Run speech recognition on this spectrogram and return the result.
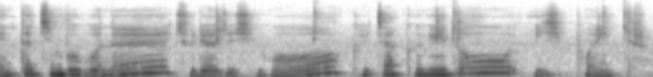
엔터 친 부분을 줄여주시고 글자 크기도 20포인트로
